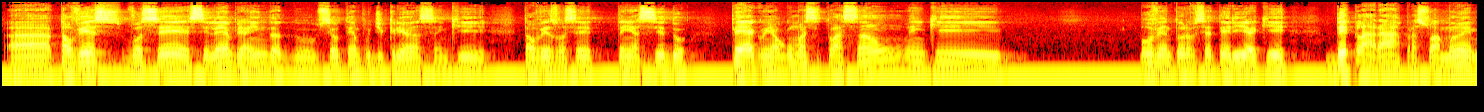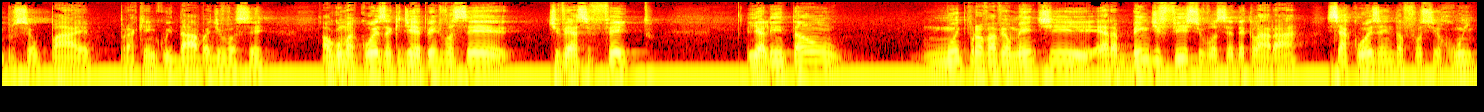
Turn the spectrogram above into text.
Ah, talvez você se lembre ainda do seu tempo de criança, em que talvez você tenha sido pego em alguma situação em que, porventura, você teria que declarar para sua mãe, para o seu pai, para quem cuidava de você, alguma coisa que de repente você tivesse feito. E ali então, muito provavelmente era bem difícil você declarar se a coisa ainda fosse ruim.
